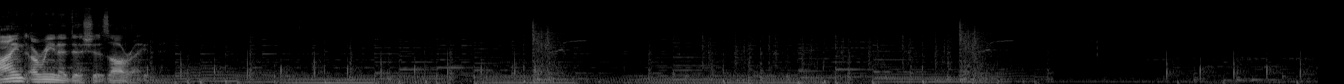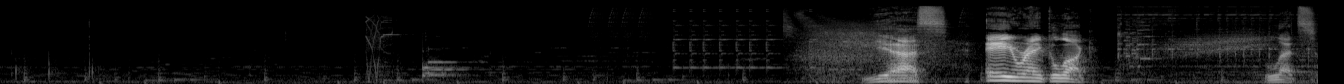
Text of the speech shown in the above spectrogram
Find arena dishes, all right. Yes! A rank luck! Let's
